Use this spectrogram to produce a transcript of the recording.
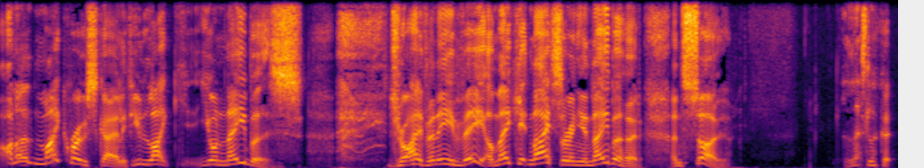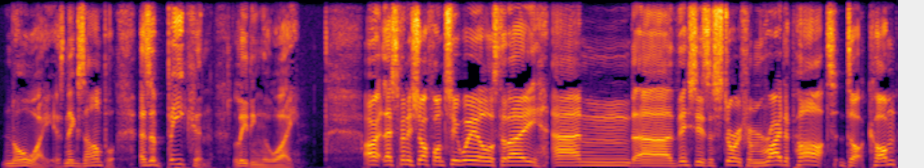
on a micro scale, if you like your neighbours, drive an EV. It'll make it nicer in your neighbourhood. And so, let's look at Norway as an example, as a beacon leading the way. All right, let's finish off on two wheels today. And uh, this is a story from rideapart.com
